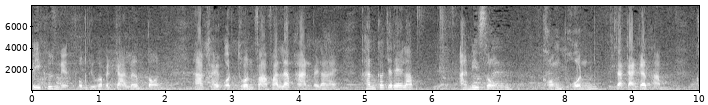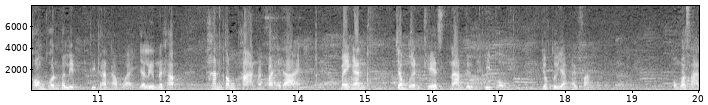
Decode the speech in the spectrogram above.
ปีครึ่งเนี่ยผมถือว่าเป็นการเริ่มต้น หากใครอดทนฝ่าฟันและผ่านไปได้ ท่านก็จะได้รับอานิสงส์ของผลจากการกระทำของผลผลิตที่ท่านทำไว้ อย่าลืมนะครับ ท่านต้องผ่านมันไปให้ได้ ไม่งั้นจะเหมือนเคสน้ำดื่มที่ผมยกตัวอย่างให้ฟัง ผมว่าสาร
